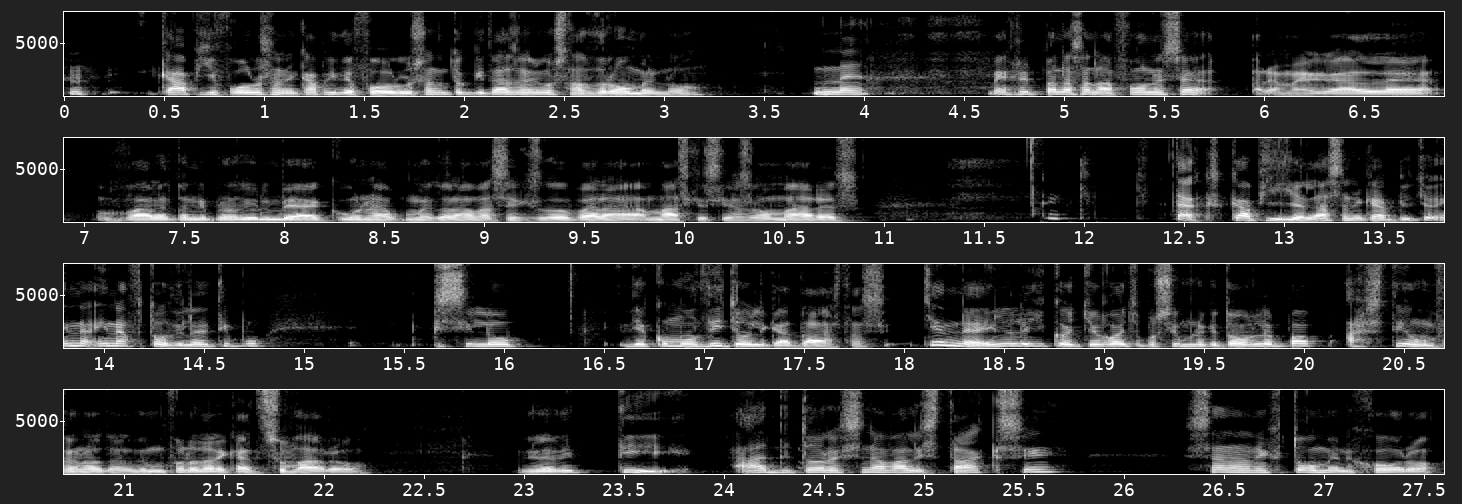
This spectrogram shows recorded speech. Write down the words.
κάποιοι φορούσαν, κάποιοι δεν φορούσαν. Τον κοιτάζαν λίγο σαν δρόμενο. Ναι. Μέχρι που ένας αναφώνησε, ρε μεγάλε, βάλε τον ύπνο του Ολυμπιακού να πούμε τώρα, μας έχεις εδώ πέρα μάσκες και χαζομάρες. Εντάξει, κάποιοι γελάσανε, κάποιοι. Είναι, είναι αυτό, δηλαδή τύπου ψηλό. Διακομωδείται όλη η κατάσταση. Και ναι, είναι λογικό. Και εγώ έτσι όπως ήμουν και το έβλεπα, αστείο μου φαινόταν. Δεν μου φαινόταν κάτι σοβαρό. Δηλαδή, τι, άντε τώρα εσύ να βάλεις τάξη σε έναν ανοιχτό μεν χώρο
